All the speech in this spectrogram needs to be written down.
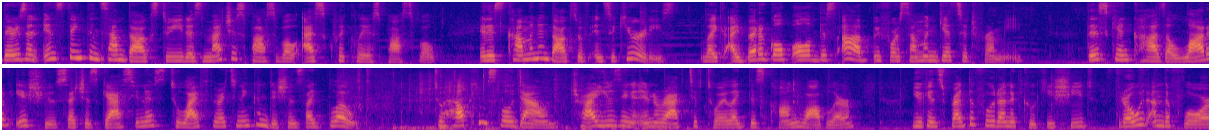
There's an instinct in some dogs to eat as much as possible as quickly as possible. It is common in dogs with insecurities, like I better gulp all of this up before someone gets it from me. This can cause a lot of issues such as gassiness to life-threatening conditions like bloat. To help him slow down, try using an interactive toy like this Kong Wobbler. You can spread the food on a cookie sheet, throw it on the floor,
